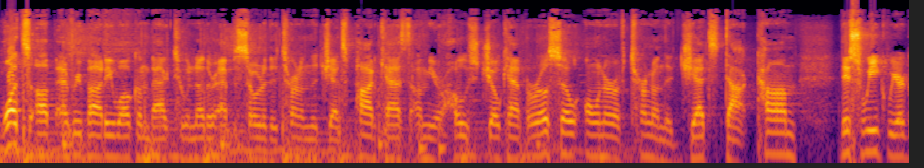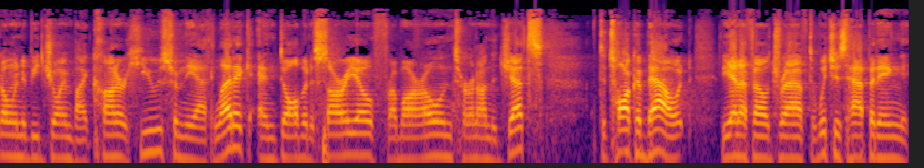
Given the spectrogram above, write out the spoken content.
What's up, everybody? Welcome back to another episode of the Turn on the Jets podcast. I'm your host, Joe Caparoso, owner of TurnOnTheJets.com. This week, we are going to be joined by Connor Hughes from The Athletic and Dalbin Osorio from our own Turn on the Jets to talk about the NFL draft, which is happening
